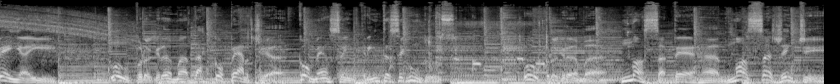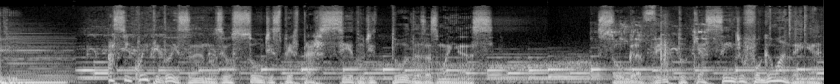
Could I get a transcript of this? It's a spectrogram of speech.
Vem aí, o programa da Copérdia. Começa em 30 segundos. O programa Nossa Terra, Nossa Gente. Há 52 anos eu sou despertar cedo de todas as manhãs. Sou o graveto que acende o fogão a lenha.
